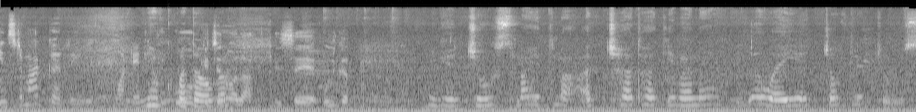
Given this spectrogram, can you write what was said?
इंस्टामार्ट कर रही हूँ। वांट एनीथिंग आपको पता किचन होगा वाला उनकर ये जूस ना इतना अच्छा था कि मैंने पिया हुआ है ये चॉकलेट जूस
